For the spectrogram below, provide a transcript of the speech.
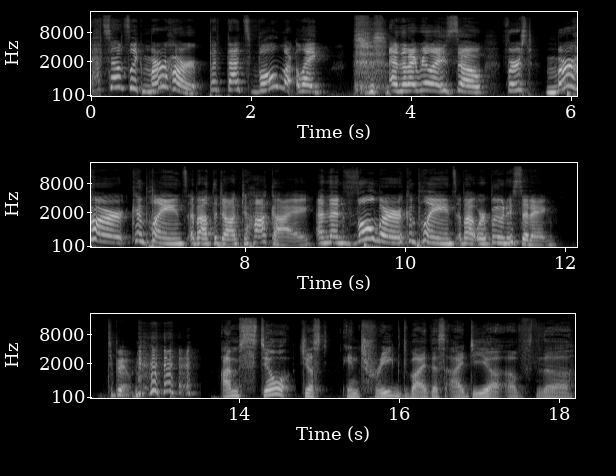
that sounds like Murrhardt, but that's Vollmer. Like, and then I realized so first Murrhardt complains about the dog to Hawkeye, and then Vollmer complains about where Boone is sitting to Boone. I'm still just intrigued by this idea of the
